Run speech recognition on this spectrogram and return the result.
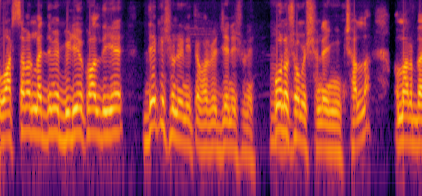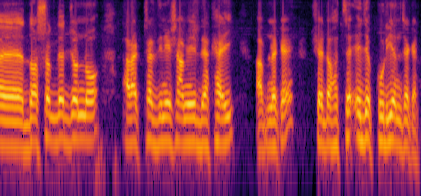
হোয়াটসঅ্যাপের মাধ্যমে ভিডিও কল দিয়ে দেখে শুনে নিতে পারবে জেনে শুনে। কোনো সমস্যা নেই ইনশাল্লাহ। আমার দর্শকদের জন্য আর একটা জিনিস আমি দেখাই আপনাকে সেটা হচ্ছে এই যে কোরিয়ান জ্যাকেট।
